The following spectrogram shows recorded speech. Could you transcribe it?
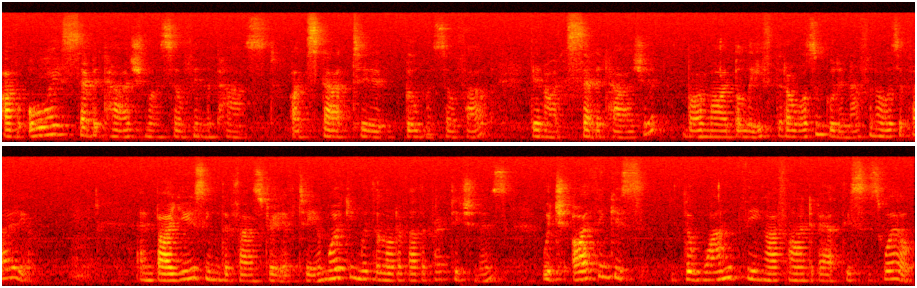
I've always sabotaged myself in the past. I'd start to build myself up, then I'd sabotage it by my belief that I wasn't good enough and I was a failure. And by using the fast EFT and working with a lot of other practitioners, which I think is the one thing I find about this as well,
